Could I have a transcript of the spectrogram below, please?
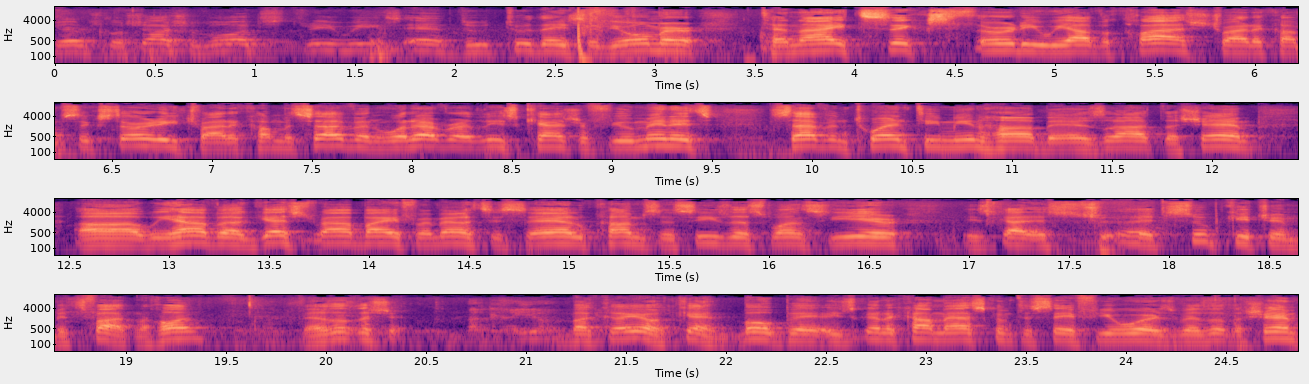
Shem Shlosha Shavuot, three weeks and two, two days to the Omer. Tonight, 6.30, we have a class. Try to come 6.30, try to come at 7, whatever, at least catch a few minutes. 7.20, Minha Be'ezrat Hashem. Uh, we have a guest rabbi from Eretz Israel who comes and sees us once a year. He's got a, a soup kitchen in Bitzfat, נכון? Be'ezrat Hashem. Bakrayot, Ken. Bo, he's going to come ask him to say a few words. Be'ezrat Hashem.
